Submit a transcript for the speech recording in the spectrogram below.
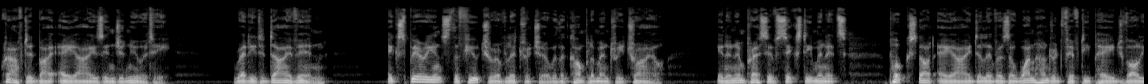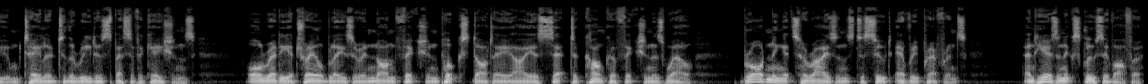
crafted by AI's ingenuity. Ready to dive in? Experience the future of literature with a complimentary trial. In an impressive 60 minutes, Pooks.ai delivers a 150-page volume tailored to the reader's specifications. Already a trailblazer in non-fiction, Pooks.ai is set to conquer fiction as well, broadening its horizons to suit every preference. And here's an exclusive offer,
